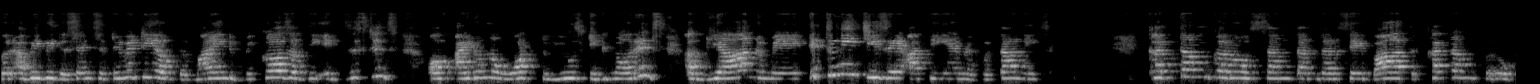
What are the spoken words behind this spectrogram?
पर अभी भी the sensitivity of the mind because of the existence of I don't know what to use ignorance अज्ञान में इतनी चीज़ें आती हैं, मैं बता नहीं सकती। खत्म करो संत अंदर से बात, खत्म करो।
